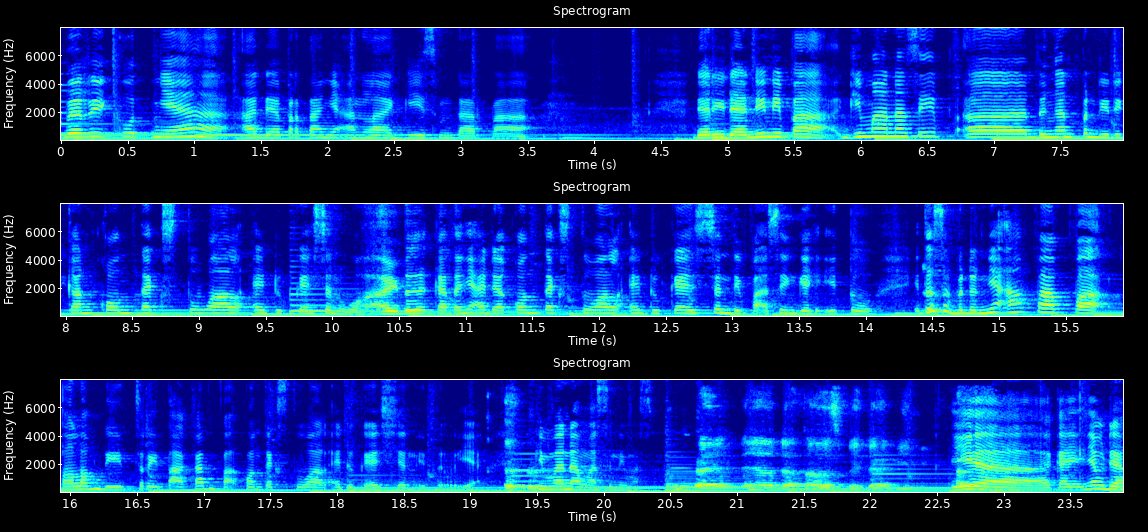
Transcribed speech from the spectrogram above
berikutnya ada pertanyaan lagi sebentar Pak dari Dani nih Pak, gimana sih uh, dengan pendidikan kontekstual education? Wah itu katanya ada kontekstual education di Pak Singgih itu. Itu sebenarnya apa Pak? Tolong diceritakan Pak kontekstual education itu ya. Gimana Mas ini Mas? Kayaknya udah tahu sepeda ini. Iya, kayaknya udah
